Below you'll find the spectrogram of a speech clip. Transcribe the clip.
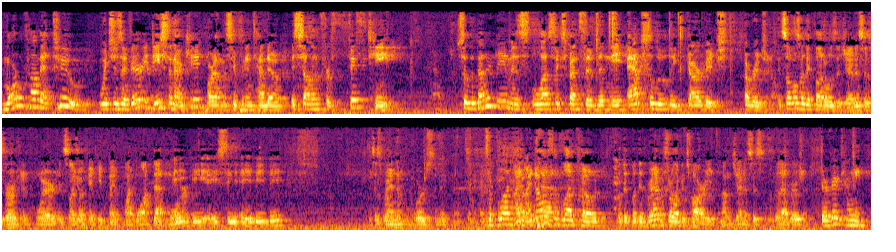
Mortal Kombat 2, which is a very decent arcade port on the Super Nintendo, is selling for 15. So the better game is less expensive than the absolutely garbage original. It's almost like they thought it was a Genesis version, where it's like, okay, people might, might want that more. B A C A B B. It's just random words to me. It's a blood I, I know it's a blood code, but the, but the graphics are like Atari on Genesis for that version. They're very tiny.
